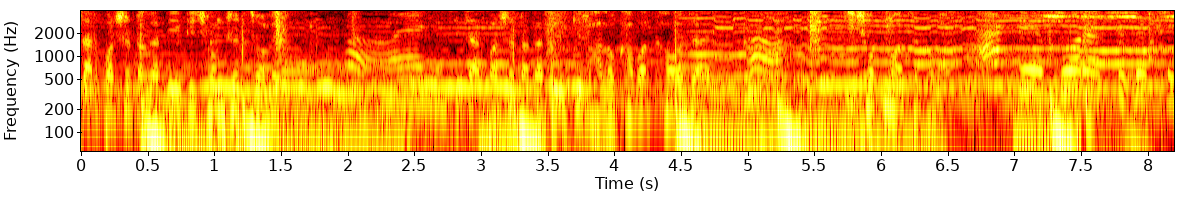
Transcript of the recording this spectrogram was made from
চার পাঁচশো টাকা দিয়ে কি সংসার চলে? চার পাঁচশো টাকা দিয়ে কি ভালো খাবার খাওয়া যায়? হ্যাঁ। কি স্বপ্ন আছে তোমার? আছে বড় একটা ব্যবসা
